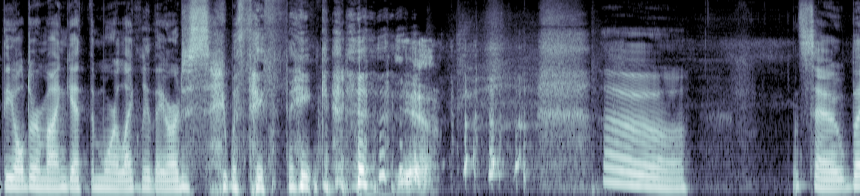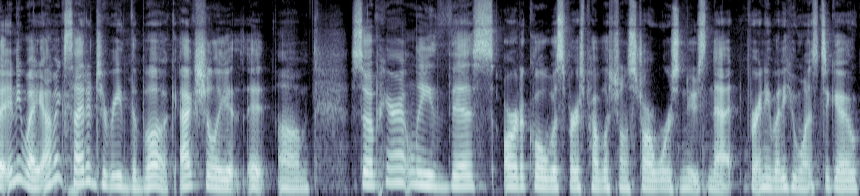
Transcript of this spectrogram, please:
the older mine get, the more likely they are to say what they think. Yeah. oh. So, but anyway, I'm excited to read the book. Actually, it, it um, so apparently this article was first published on Star Wars Newsnet. For anybody who wants to go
